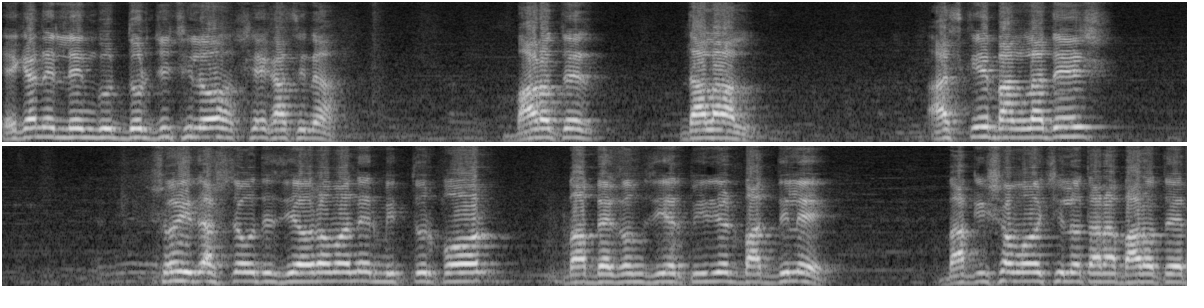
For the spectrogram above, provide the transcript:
এখানে লেঙ্গুর দর্জি ছিল শেখ হাসিনা, ভারতের দালাল। আজকে বাংলাদেশ শহীদ রাষ্ট্রপতি জিয়াউর রহমানের মৃত্যুর পর বা বেগম জিয়ার পিরিয়ড বাদ দিলে বাকি সময় ছিল তারা ভারতের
